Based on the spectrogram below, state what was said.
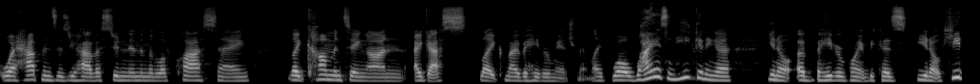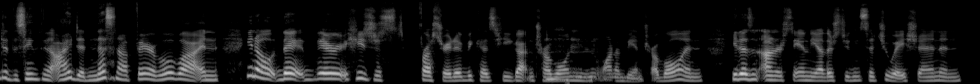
what happens is you have a student in the middle of class saying like commenting on i guess like my behavior management like well why isn't he getting a you know a behavior point because you know he did the same thing that i did and that's not fair blah blah, blah. and you know they they're he's just frustrated because he got in trouble mm-hmm. and he didn't mm-hmm. want to be in trouble and he doesn't understand the other student's situation and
